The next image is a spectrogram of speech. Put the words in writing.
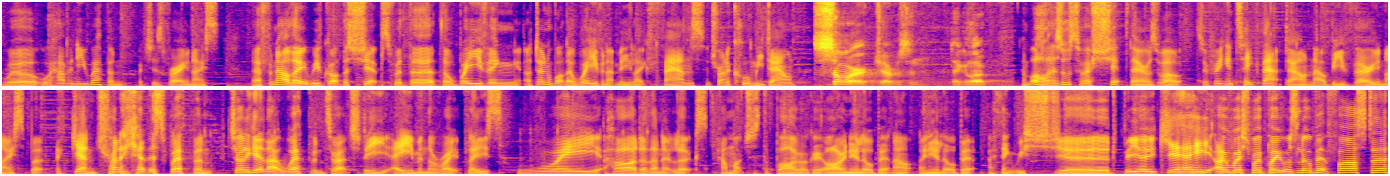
we'll we'll have a new weapon, which is very nice. Uh, for now, though, we've got the ships with the, the waving... I don't know what they're waving at me, like fans. They're trying to cool me down. Sword, Jefferson. Take a look. Um, oh, there's also a ship there as well. So if we can take that down, that would be very nice. But again, trying to get this weapon, trying to get that weapon to actually aim in the right place, way harder than it looks. How much does the bar got to go? Oh, only a little bit now. Only a little bit. I think we should be okay. I wish my boat was a little bit faster.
